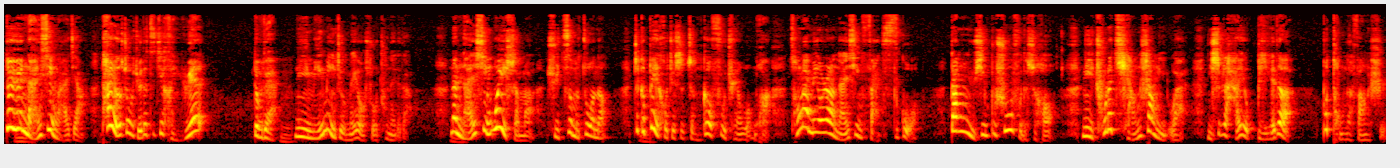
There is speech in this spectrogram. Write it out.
对于男性来讲，他有的时候觉得自己很冤，对不对？你明明就没有说出那个的，那男性为什么去这么做呢？这个背后就是整个父权文化从来没有让男性反思过。当女性不舒服的时候，你除了强上以外，你是不是还有别的不同的方式？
